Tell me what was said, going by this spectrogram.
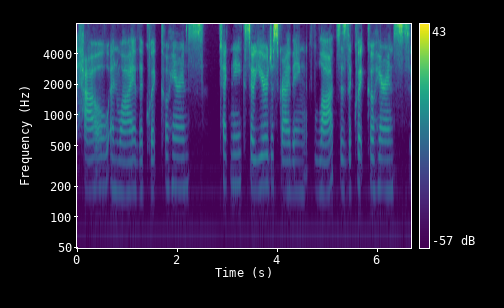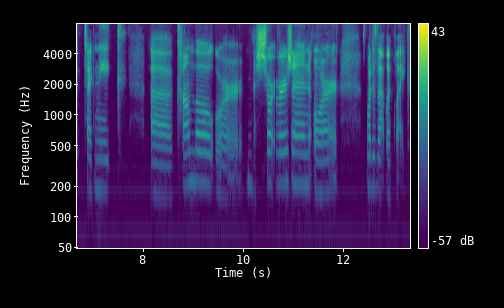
how and why of the quick coherence technique. So you're describing lots. Is the quick coherence technique a combo or a short version, or what does that look like?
